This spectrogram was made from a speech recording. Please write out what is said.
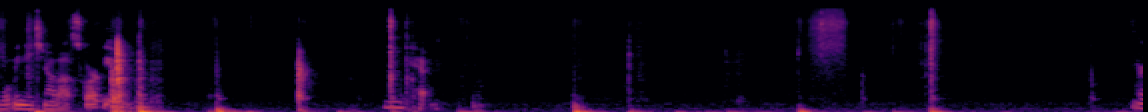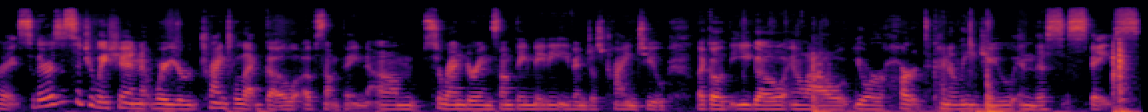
what we need to know about Scorpio. Okay. All right, so there is a situation where you're trying to let go of something, um, surrendering something, maybe even just trying to let go of the ego and allow your heart to kind of lead you in this space.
